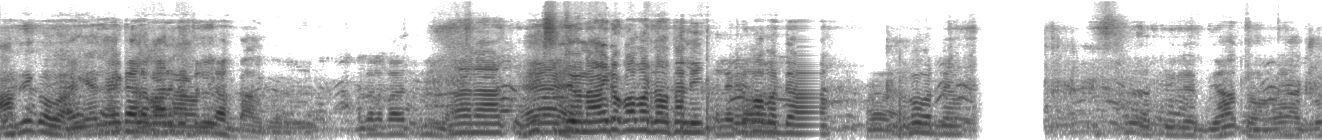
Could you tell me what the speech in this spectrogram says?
আমি কবা একালে বাড়ি দিতে দিলাম। একালে বাড়ি না না রিক্স লিও না এটা কভার দাও তালি এটা কভার দাও কভার দাও তুলে দিয়া তো একবার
